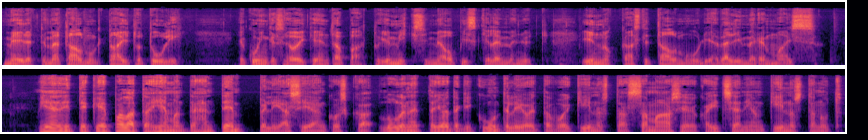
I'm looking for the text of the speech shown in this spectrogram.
meille tämä Talmud-taito tuli ja kuinka se oikein tapahtui ja miksi me opiskelemme nyt innokkaasti Talmudia Välimeren maissa. Minäni tekee palata hieman tähän temppeliasiaan, koska luulen, että joitakin kuuntelijoita voi kiinnostaa sama asia, joka itseäni on kiinnostanut.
